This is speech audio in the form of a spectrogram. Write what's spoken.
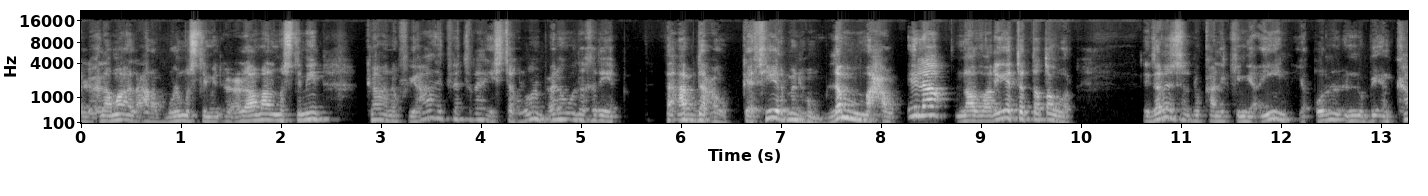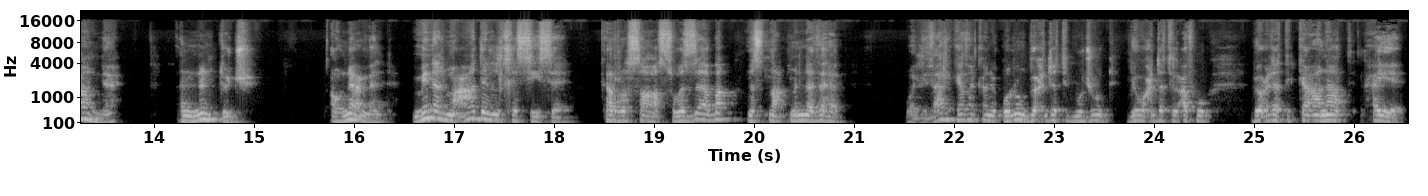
العلماء العرب والمسلمين العلماء المسلمين كانوا في هذه الفترة يشتغلون بعلوم الإغريق فأبدعوا كثير منهم لمحوا إلى نظرية التطور. لدرجه انه كان الكيميائيين يقولون إنه بإمكاننا أن ننتج أو نعمل من المعادن الخسيسة كالرصاص والزئبق نصنع منه ذهب. ولذلك أيضا كانوا يقولون بوحدة الوجود بوحدة العفو بوحدة الكائنات الحية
